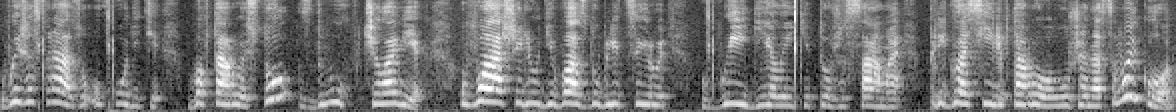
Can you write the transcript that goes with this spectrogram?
Вы же сразу уходите во второй стол с двух человек. Ваши люди вас дублицируют. Вы делаете то же самое. Пригласили второго уже на свой клон,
